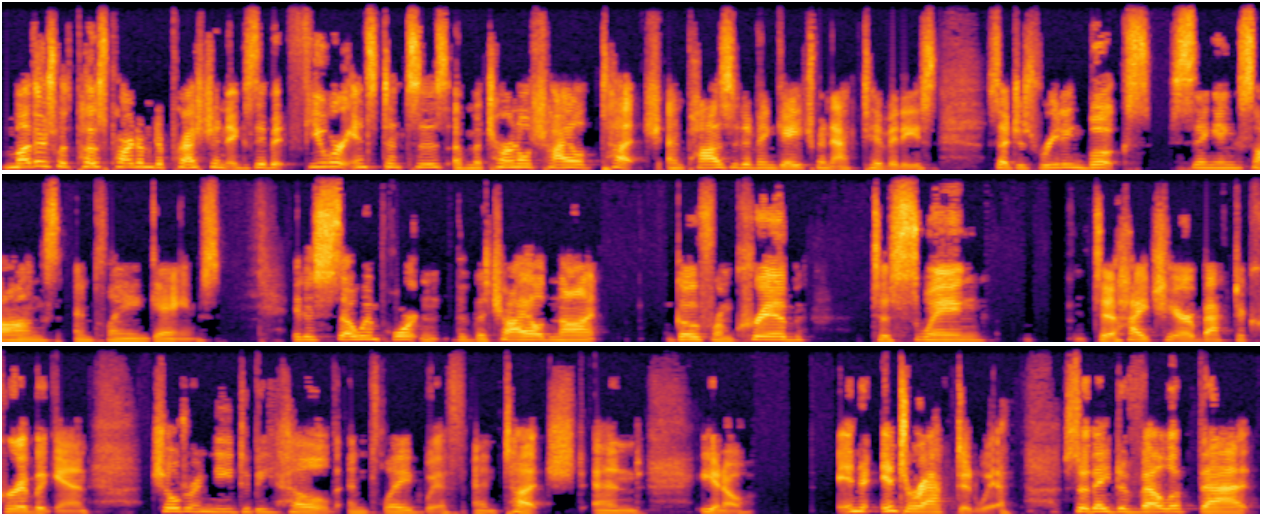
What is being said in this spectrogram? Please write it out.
mothers with postpartum depression exhibit fewer instances of maternal child touch and positive engagement activities such as reading books singing songs and playing games it is so important that the child not go from crib to swing to high chair back to crib again. Children need to be held and played with and touched and you know in, interacted with. So they develop that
